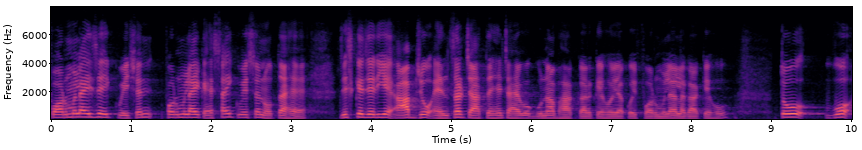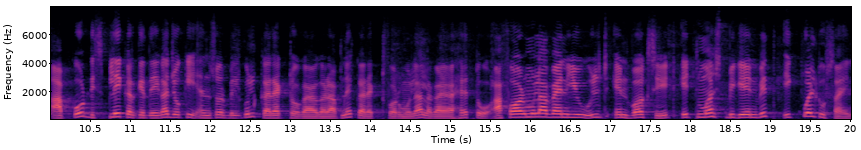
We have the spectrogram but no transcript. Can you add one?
formula is a equation formula एक ऐसा इक्वेशन होता है, जिसके ज़रिए आप जो आंसर चाहते हैं, चाहे वो गुना भाग करके हो या कोई फॉर्मूला लगा के हो तो वो आपको डिस्प्ले करके देगा, जो कि आंसर बिल्कुल करेक्ट होगा। अगर आपने करेक्ट फॉर्मूला लगाया है तो a formula when used in worksheet it must begin with equal to sign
